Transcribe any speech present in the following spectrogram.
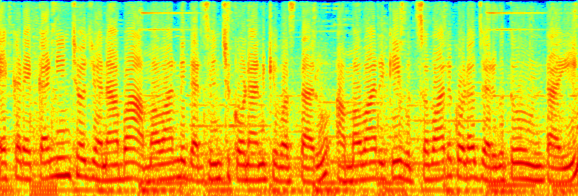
ఎక్కడెక్కడి నుంచో జనాభా అమ్మవారిని దర్శించుకోవడానికి వస్తారు. అమ్మవారికి ఉత్సవాలు కూడా జరుగుతూ ఉంటాయి.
